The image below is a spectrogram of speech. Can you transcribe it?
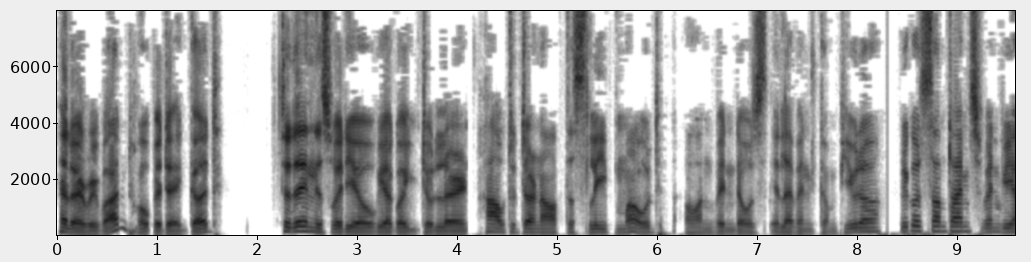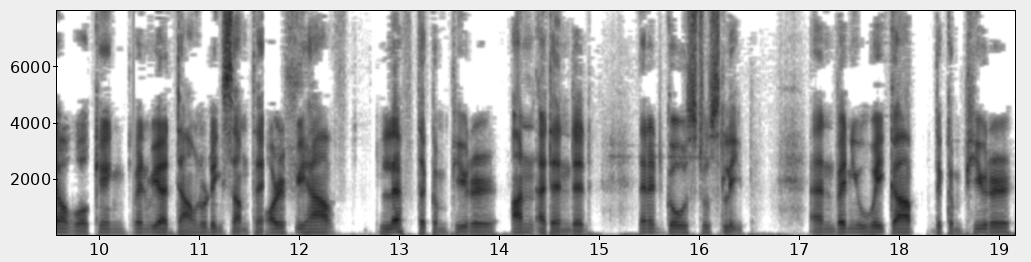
Hello everyone, hope you're doing good. Today in this video we are going to learn how to turn off the sleep mode on Windows 11 computer because sometimes when we are working, when we are downloading something or if we have left the computer unattended then it goes to sleep and when you wake up the computer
